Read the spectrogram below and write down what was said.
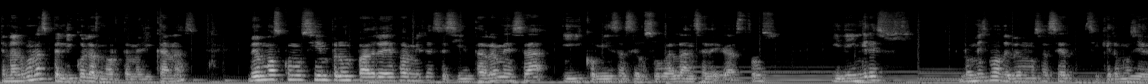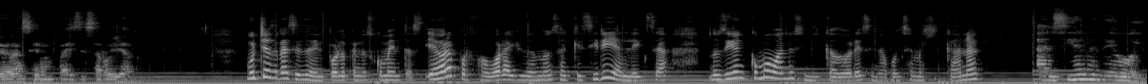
En algunas películas norteamericanas vemos como siempre un padre de familia se sienta a la mesa y comienza a hacer su balance de gastos y de ingresos. Lo mismo debemos hacer si queremos llegar a ser un país desarrollado. Muchas gracias Daniel por lo que nos comentas y ahora por favor ayúdanos a que Siri y Alexa nos digan cómo van los indicadores en la bolsa mexicana. Al cierre de hoy,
